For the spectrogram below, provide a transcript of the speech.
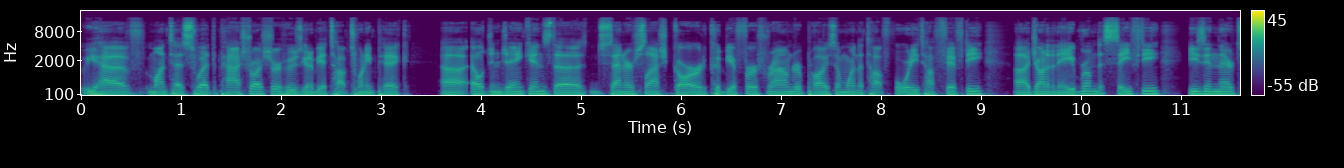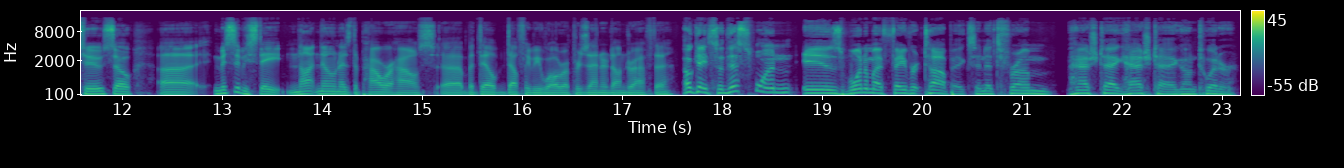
you have Montez Sweat, the pass rusher, who's going to be a top 20 pick. Uh, Elgton Jenkins, the center slash guard, could be a first rounder, probably somewhere in the top 40, top 50. Uh, Johnathan Abram, the safety, he's in there too. So uh, Mississippi State, not known as the powerhouse, uh, but they'll definitely be well represented on draft day. Okay, so this one is one of my favorite topics, and it's from hashtag hashtag on Twitter.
